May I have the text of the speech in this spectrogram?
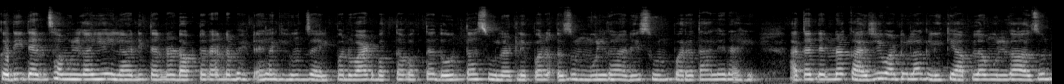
कधी त्यांचा मुलगा येईल आणि त्यांना डॉक्टरांना भेटायला घेऊन जाईल. पण वाट बघता बघता दोन तास उलटले पण अजून मुलगा आणि सून परत आले नाही. आता त्यांना काळजी वाटू लागली की आपला मुलगा अजून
